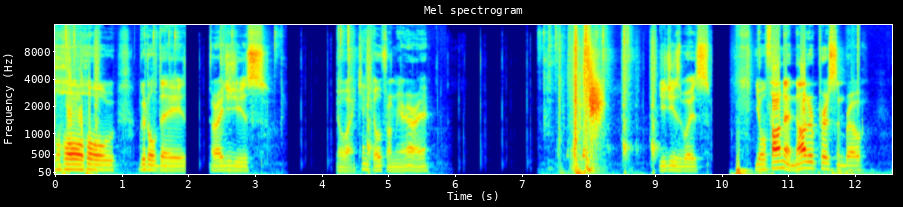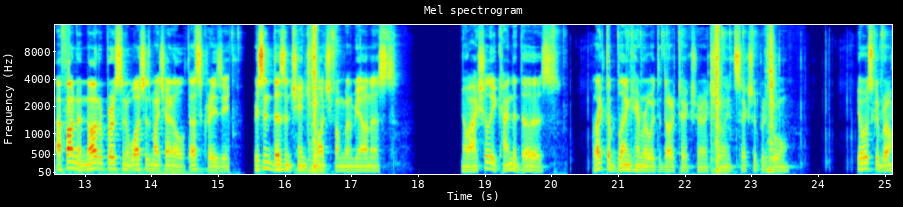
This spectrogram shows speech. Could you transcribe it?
Oh, good old days. Alright, GG's. No, I can't go from here, alright. GG's, boys. Yo, found another person, bro. I found another person who watches my channel. That's crazy. Recent doesn't change much, if I'm gonna be honest. No, actually, it kinda does. I like the blank hammer with the dark texture, actually. It's actually pretty cool. Yo, what's good, bro?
